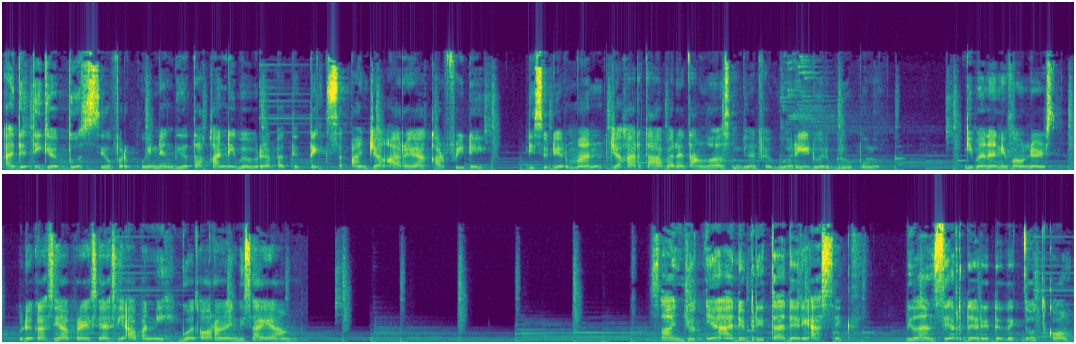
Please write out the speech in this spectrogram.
ada tiga bus Silver Queen yang diletakkan di beberapa titik sepanjang area Car Free Day di Sudirman, Jakarta pada tanggal 9 Februari 2020. Gimana nih founders? Udah kasih apresiasi apa nih buat orang yang disayang? Selanjutnya ada berita dari ASICS. Dilansir dari detik.com,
